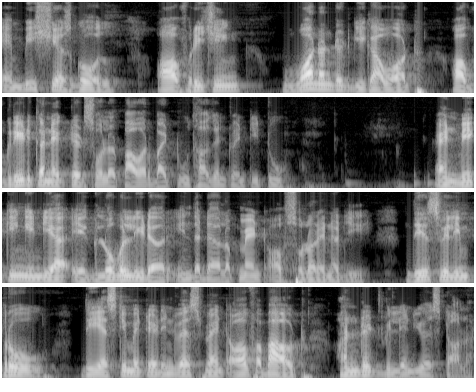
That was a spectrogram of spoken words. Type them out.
ambitious goal of reaching 100 gigawatt of grid connected solar power by 2022 and making India a global leader in the development of solar energy. This will improve the estimated investment of about 100 billion US dollar.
